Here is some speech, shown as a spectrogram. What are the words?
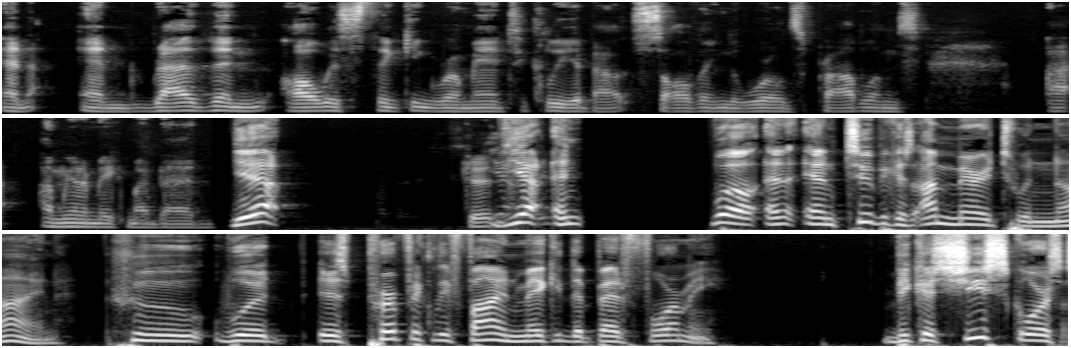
and and rather than always thinking romantically about solving the world's problems I, am going to make my bed. Yeah. Good. Yeah and well and and two because i'm married to a nine who would is perfectly fine making the bed for me because she scores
